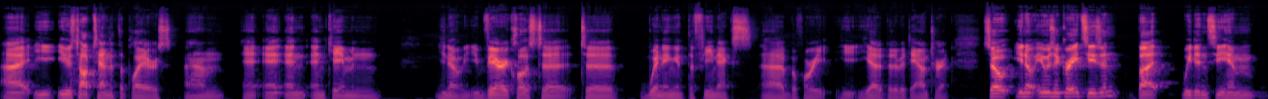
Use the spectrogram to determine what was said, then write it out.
Uh, he, he was top ten at the Players, um, and, and and came in, you know, very close to to winning at the Phoenix uh, before he, he he had a bit of a downturn. So you know, it was a great season, but we didn't see him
